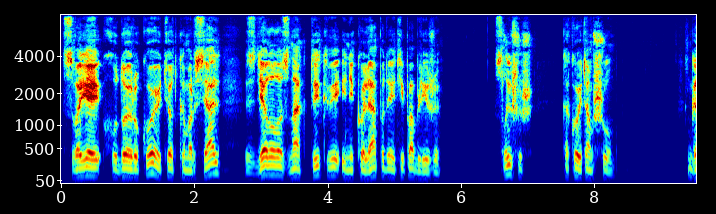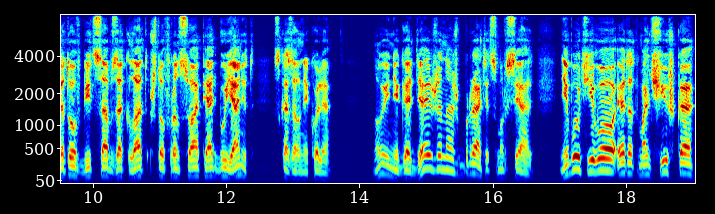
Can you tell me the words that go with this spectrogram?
Своей худой рукой тетка Марсиаль сделала знак тыкве и Николя подойти поближе. — Слышишь, какой там шум? — Готов биться об заклад, что Франсуа опять буянит, — сказал Николя. — Ну и негодяй же наш братец Марсиаль. Не будь его, этот мальчишка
